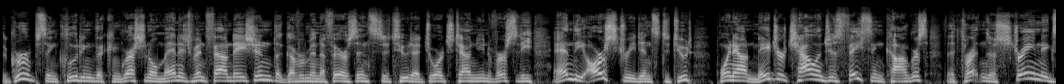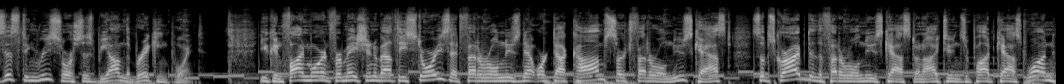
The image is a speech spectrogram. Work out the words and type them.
The groups, including the Congressional Management Foundation, the Government Affairs Institute at Georgetown University, and the R Street Institute, point out major challenges facing Congress that threaten to strain existing resources beyond the breaking point. You can find more information about these stories at federalnewsnetwork.com. Search Federal Newscast. Subscribe to the Federal Newscast on iTunes or Podcast One,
